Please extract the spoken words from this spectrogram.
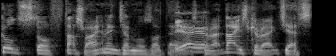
good stuff. That's right, isn't it, General Zod? There? Yeah, That's yeah. correct. That is correct, yes.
